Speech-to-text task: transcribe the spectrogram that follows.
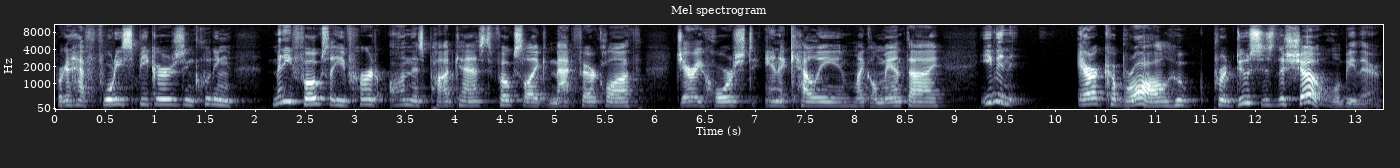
We're going to have 40 speakers, including many folks that you've heard on this podcast, folks like Matt Faircloth, Jerry Horst, Anna Kelly, Michael Manthei, even Eric Cabral, who produces the show, will be there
